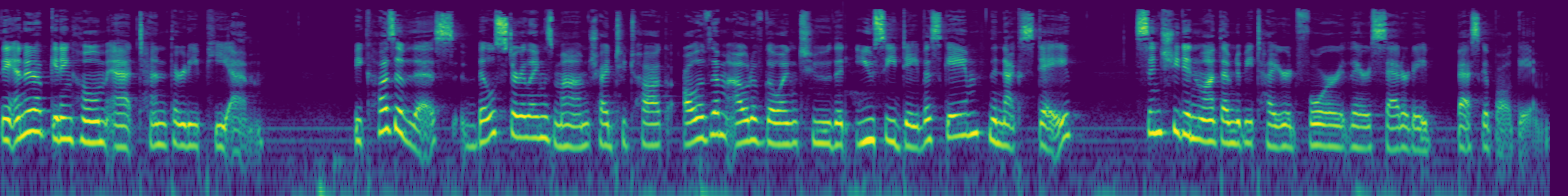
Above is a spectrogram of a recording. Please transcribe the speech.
They ended up getting home at 10:30 p.m. Because of this, Bill Sterling's mom tried to talk all of them out of going to the UC Davis game the next day, since she didn't want them to be tired for their Saturday basketball game.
